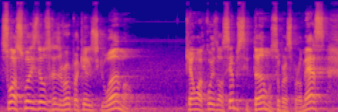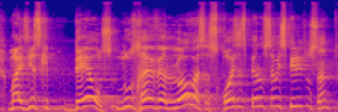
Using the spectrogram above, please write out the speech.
são as coisas que Deus reservou para aqueles que o amam, que é uma coisa que nós sempre citamos sobre as promessas, mas diz que Deus nos revelou essas coisas pelo seu Espírito Santo.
